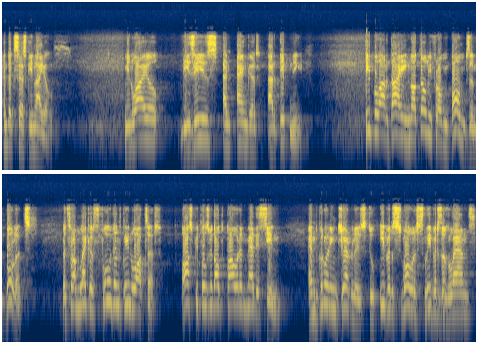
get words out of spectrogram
and access denials. Meanwhile, disease and anger are deepening. People are dying not only from bombs and bullets, but from lack of food and clean water, hospitals without power and medicine, and grueling journeys to even smaller slivers of land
